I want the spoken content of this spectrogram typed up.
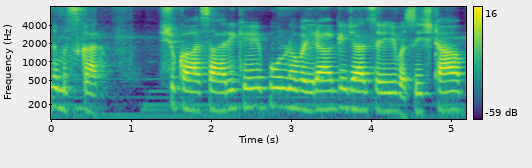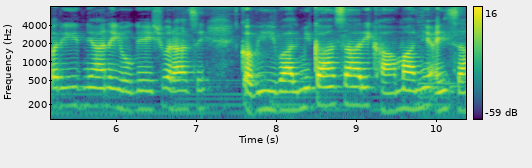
नमस्कार. शुका सारिखे पूर्ण वैराग्य ज्याचे वसिष्ठा परिज्ञान योगेश्वराचे कवी वाल्मिका सारिखा मान्य ऐसा.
